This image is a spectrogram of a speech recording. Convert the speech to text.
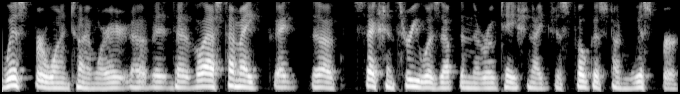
WSPR one time where uh, the last time I, I uh, section three was up in the rotation, I just focused on WSPR.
